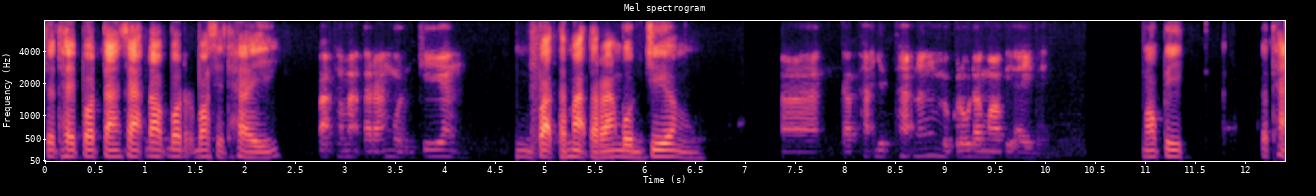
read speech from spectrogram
សិទ្ធិពតតាសៈដល់បុត្ររបស់សិទ្ធិបឋមតរੰមុនជាងបតមតរាំងមុនជាងអាកថាយិដ្ឋហ្នឹងលោកគ្រូដឹងមកពីអីទេមកពីកថា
